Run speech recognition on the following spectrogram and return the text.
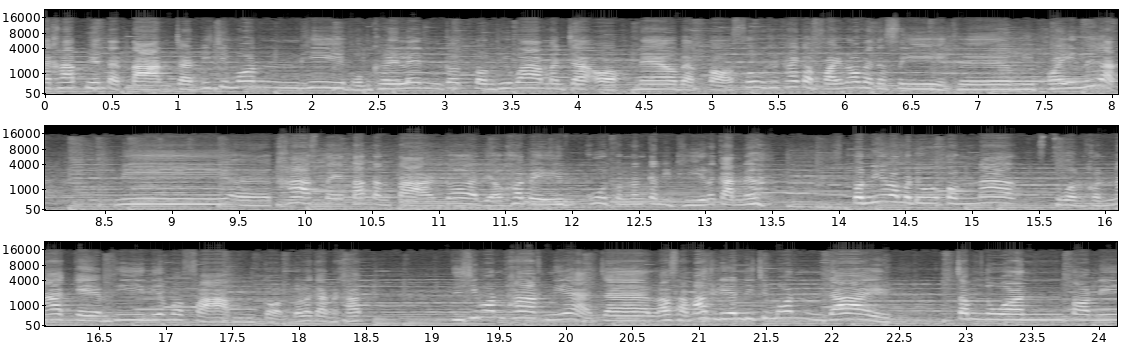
นะครับ เพียงแต่ต่างจากดิจิมอนที่ผมเคยเล่นก็ตรงที่ว่ามันจะออกแนวแบบต่อสู้คล้ายๆกับ Final Fantasy คือมีพอยต์เลือด มีค่าสเตตัสต่างๆ ก็เดี๋ยวค่อยไปพูดตรงนั้นกันอีกทีแล้วกันเนอะตอนนี้เรามาดูตรงหน้าส่วนของหน้าเกมที่เรียกว่าฟาร์มก่อนก็แล้วกันนะครับ ดิจิมอนภาคเนี้ยจะเราสามารถเรียนดิจิมอนได้จำนวนตอนนี้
